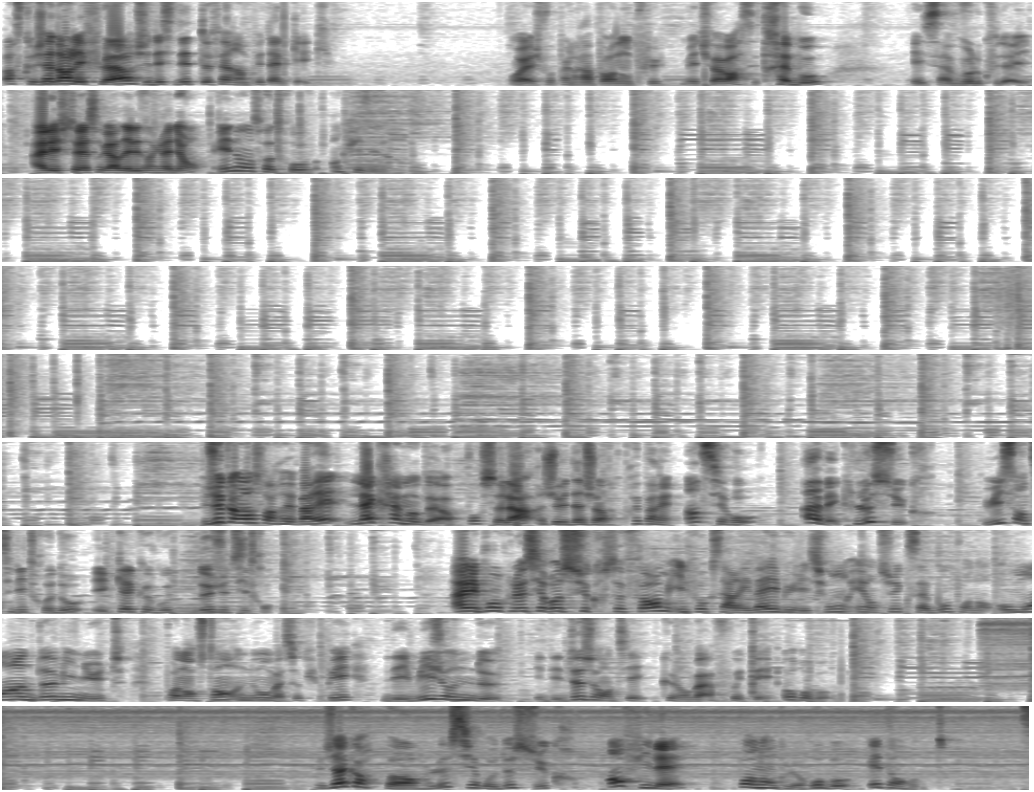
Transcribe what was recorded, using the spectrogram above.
parce que j'adore les fleurs, j'ai décidé de te faire un pétale cake. Ouais, je vois pas le rapport non plus, mais tu vas voir, c'est très beau et ça vaut le coup d'œil. Allez, je te laisse regarder les ingrédients et nous on se retrouve en cuisine. Je commence par préparer la crème au beurre. Pour cela, je vais déjà préparer un sirop avec le sucre, 8 centilitres d'eau et quelques gouttes de jus de citron. Allez, pour que le sirop de sucre se forme, il faut que ça arrive à ébullition et ensuite que ça boue pendant au moins 2 minutes. Pendant ce temps, nous, on va s'occuper des 8 jaunes d'œufs et des 2 œufs entiers que l'on va fouetter au robot. J'incorpore le sirop de sucre en filet pendant que le robot est en route.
